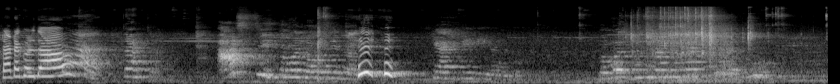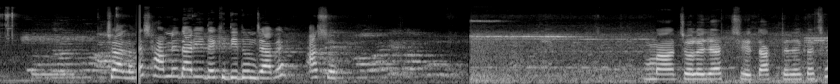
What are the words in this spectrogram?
টাটা। করে দাও। আসছি তোমার চলো, সামনে দাঁড়িয়ে দেখি দিদুন যাবে। আসো। মা চলে যাচ্ছে ডাক্তারের কাছে।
